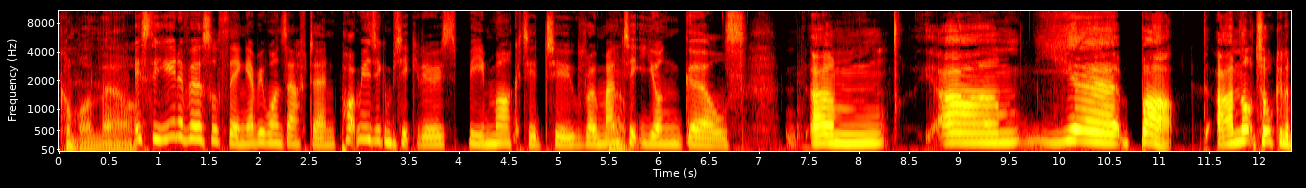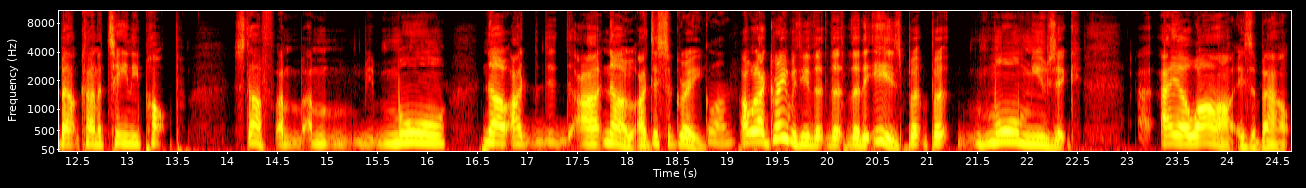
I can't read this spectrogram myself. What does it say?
come on now. It's the universal thing everyone's after, and pop music in particular is being marketed to romantic young girls. Um, um, yeah, but I'm not talking about kind of teeny pop stuff. Um, um more. No, I, I no, I disagree. Go on. I will agree with you that, that that it is, but but more music. AOR is about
